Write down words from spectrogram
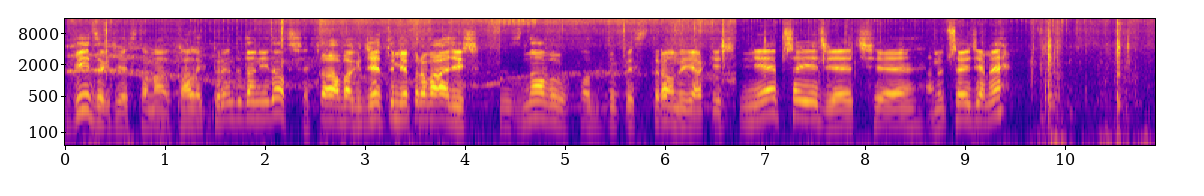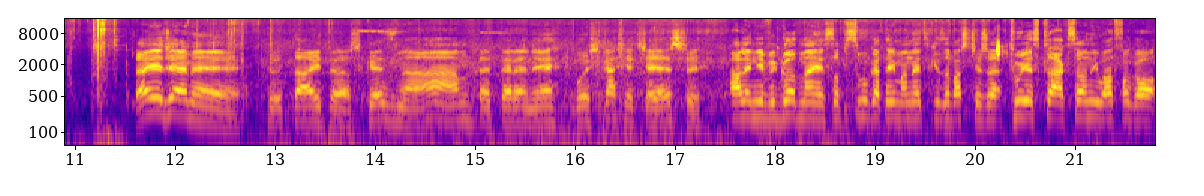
Widzę, gdzie jest ta Malta, ale którędy do niej dotrzeć? Dawa, gdzie ty mnie prowadzisz? Znowu od dupy strony jakieś. Nie przejedziecie. A my przejedziemy? Przejedziemy! Tutaj troszkę znam te tereny. Błyszka się cieszy. Ale niewygodna jest obsługa tej manetki. Zobaczcie, że tu jest klakson i łatwo go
